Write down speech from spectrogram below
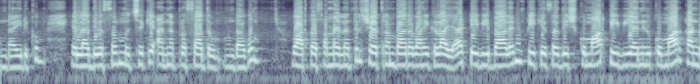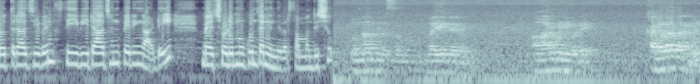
ഉണ്ടായിരിക്കും. എല്ലാ ദിവസവും ഉച്ചയ്ക്ക് അന്നപ്രസാദവും ഉണ്ടാകും. വാർത്താ സമ്മേളനത്തിൽ ക്ഷേത്രം ഭാരവാഹികളായ T V Balan P K Satheesh Kumar P V Anilkumar Kandoth Rajeevan C V Rajan Peringadi Mechodi Mukundan എന്നിവർ സംബന്ധിച്ചു. ഒന്നാം ദിവസം വൈകുന്നേരം ആറു മണിയോടെ കലവറ തറങ്ങൾ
